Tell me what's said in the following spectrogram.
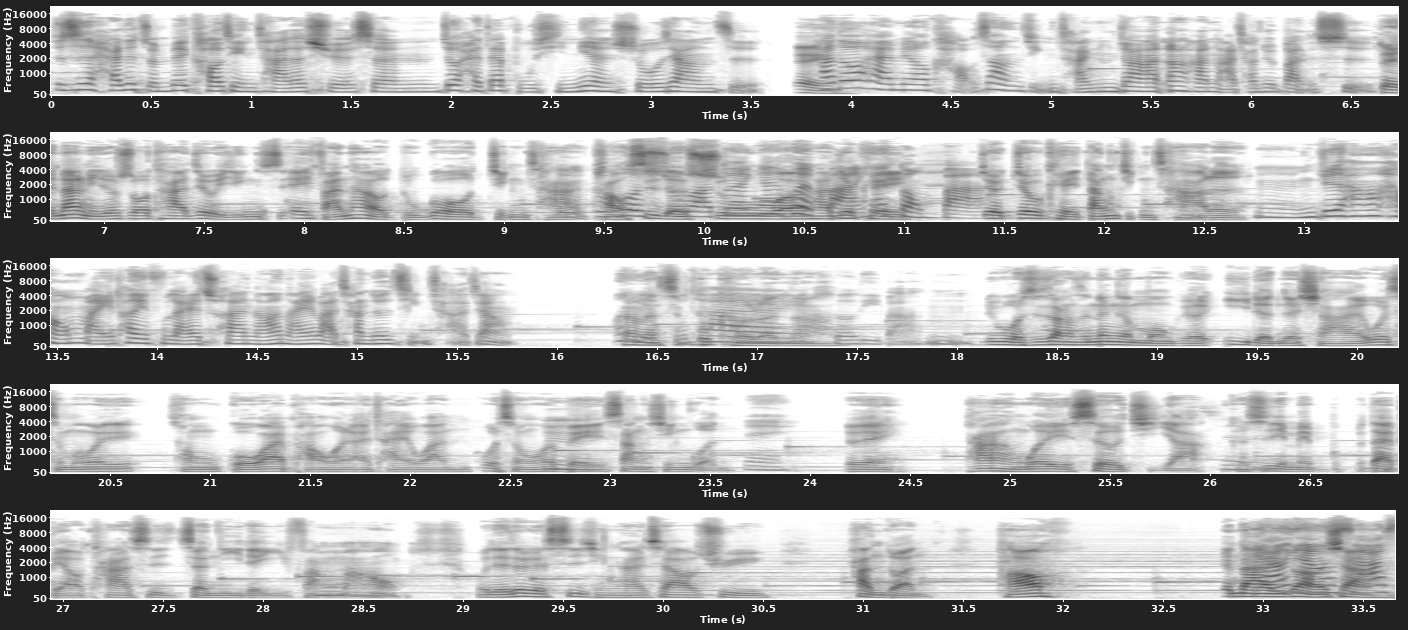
就是还在准备考警察的学生，就还在补习念书这样子。他都还没有考上警察，你们叫他让他拿枪去办事。对，那你就说他就已经是哎，反正他有读过警察考试的书啊，他就可以就就可以当警察了。嗯，你觉得他好像买一套衣服来穿，然后拿一把枪就是警察这样？当然是不可能啊，合理吧？嗯，如果是这样子，那个某个艺人的小孩为什么会从国外跑回来台湾？为什么会被上新闻？对，对不对？他很会设计啊，可是也没不代表他是正义的一方嘛。吼，我觉得这个事情还是要去判断。好，跟大家预告一下，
